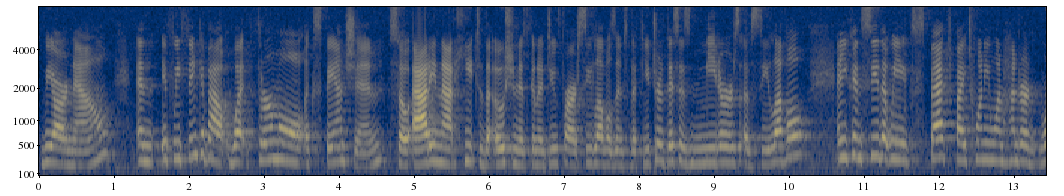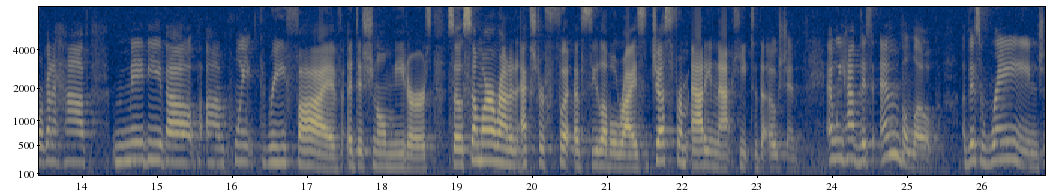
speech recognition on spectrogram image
we are now, and if we think about what thermal expansion, so adding that heat to the ocean is going to do for our sea levels into the future, this is meters of sea level. And you can see that we expect by 2100 we're going to have maybe about um, 0.35 additional meters, so somewhere around an extra foot of sea level rise just from adding that heat to the ocean. And we have this envelope, this range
